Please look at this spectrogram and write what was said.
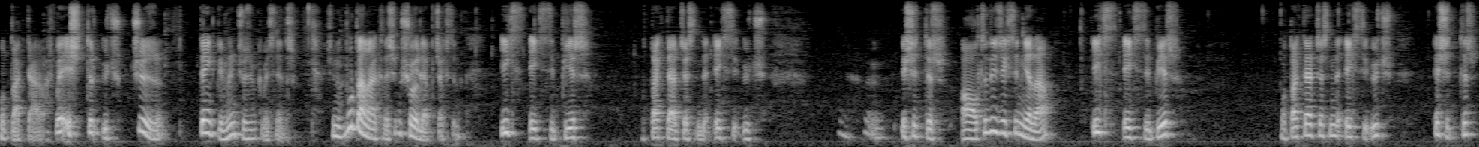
mutlak değer var. Ve eşittir 3 çözüm denkleminin çözüm kümesi nedir? Şimdi buradan arkadaşım şöyle yapacaksın. x eksi 1 mutlak değer içerisinde eksi 3 eşittir 6 diyeceksin ya da x eksi 1 mutlak değer içerisinde eksi 3 eşittir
